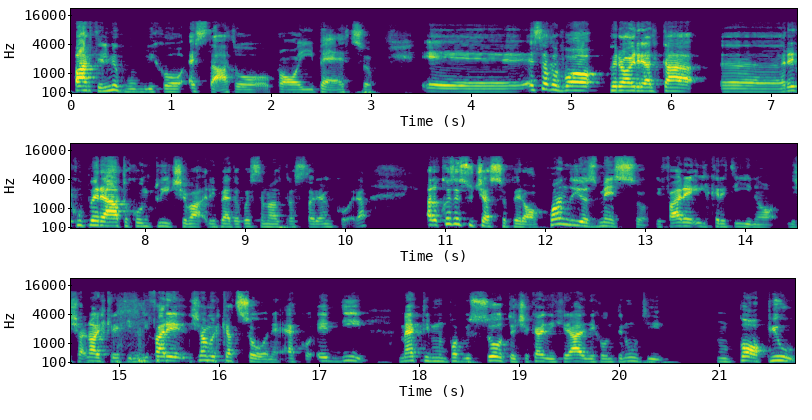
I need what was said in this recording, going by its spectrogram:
parte del mio pubblico è stato poi perso. E è stato poi però in realtà eh, recuperato con Twitch, ma ripeto, questa è un'altra storia ancora. Allora, cosa è successo però? Quando io ho smesso di fare il cretino, diciamo, no, il cretino, di fare, diciamo, il cazzone, ecco, e di mettermi un po' più sotto e cercare di creare dei contenuti un po' più,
